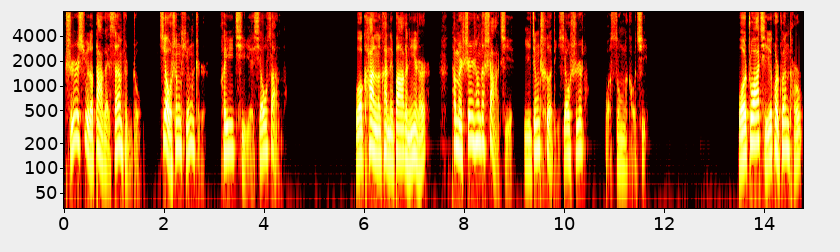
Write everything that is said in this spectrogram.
持续了大概三分钟，叫声停止。黑气也消散了。我看了看那八个泥人，他们身上的煞气已经彻底消失了。我松了口气。我抓起一块砖头，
